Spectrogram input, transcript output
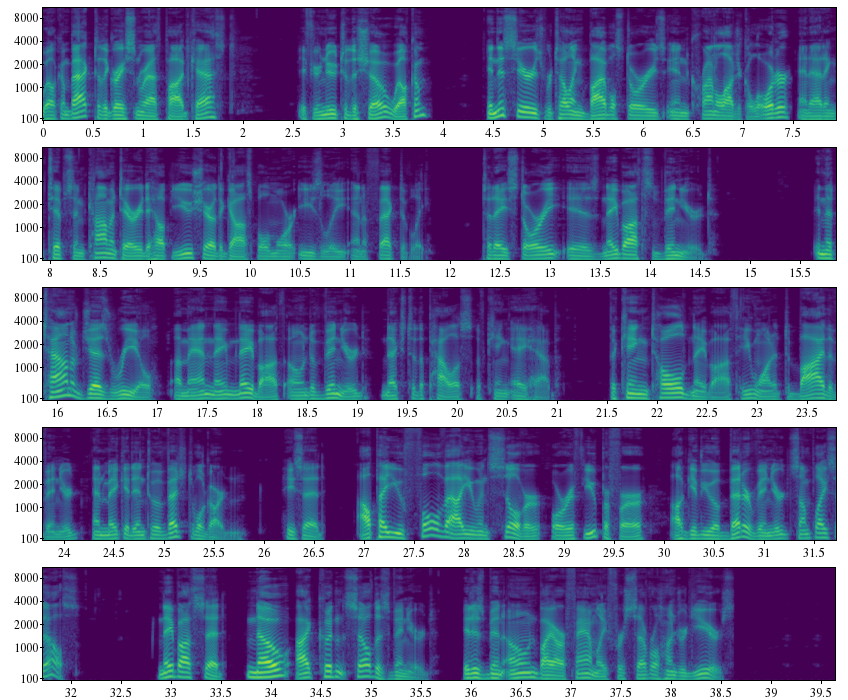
Welcome back to the Grace and Wrath podcast. If you're new to the show, welcome. In this series, we're telling Bible stories in chronological order and adding tips and commentary to help you share the gospel more easily and effectively. Today's story is Naboth's vineyard. In the town of Jezreel, a man named Naboth owned a vineyard next to the palace of King Ahab. The king told Naboth he wanted to buy the vineyard and make it into a vegetable garden. He said, I'll pay you full value in silver, or if you prefer, I'll give you a better vineyard someplace else. Naboth said, No, I couldn't sell this vineyard. It has been owned by our family for several hundred years.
